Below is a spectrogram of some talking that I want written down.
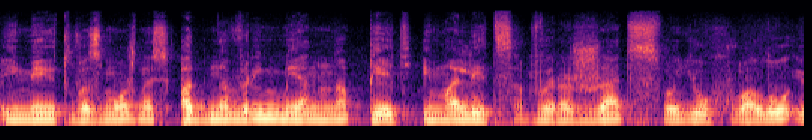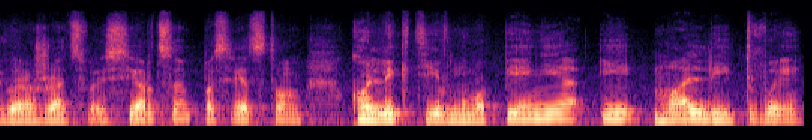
имеют возможность одновременно петь и молиться, выражать свою хвалу и выражать свое сердце посредством коллективного пения и молитвы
